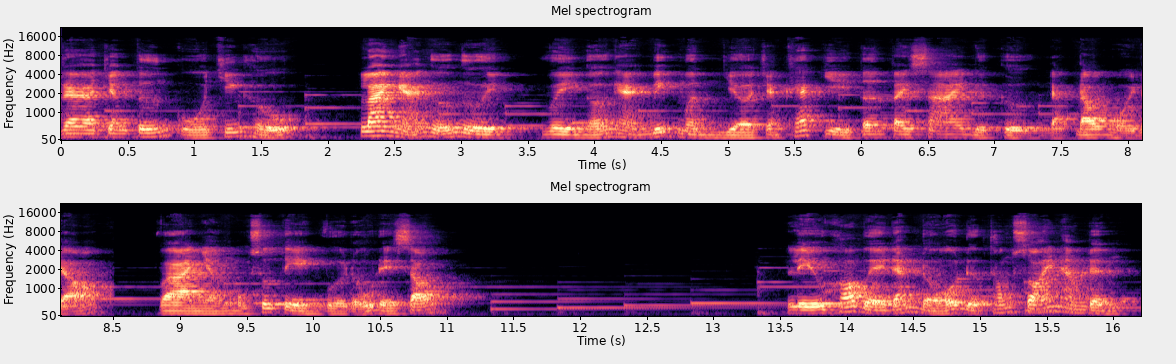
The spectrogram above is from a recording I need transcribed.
ra chân tướng của chiến hữu, Lai ngã ngửa người vì ngỡ ngàng biết mình giờ chẳng khác gì tên tay sai được Cường đặt đâu ngồi đó Và nhận một số tiền vừa đủ để sống. Liệu khó bề đánh đổ được thống soái Nam Định?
